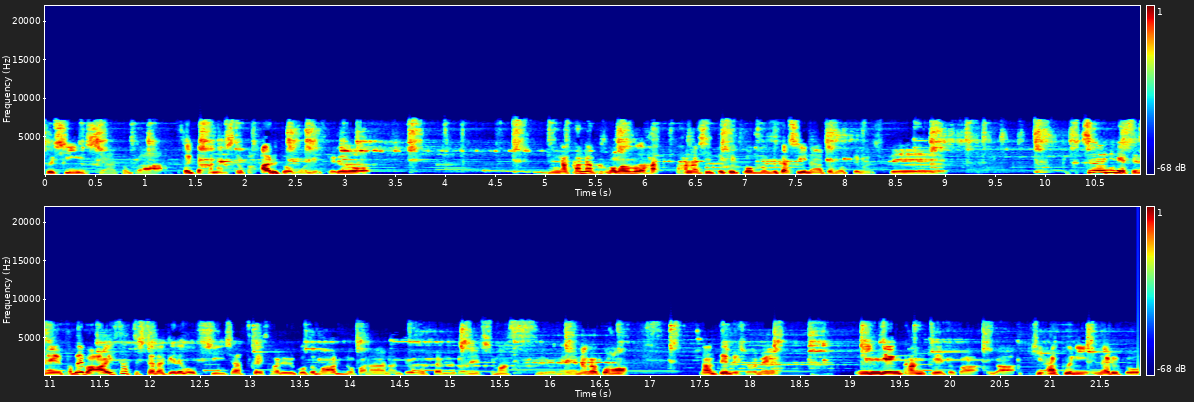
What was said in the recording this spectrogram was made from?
不審者とか、そういった話とかあると思うんですけど、なかなかこの話って結構難しいなと思ってまして、普通にですね、例えば挨拶しただけでも不審者扱いされることもあるのかななんて思ったりとかね、しますよね。なんかこの、なんて言うんでしょうね。人間関係とかが希薄になると、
